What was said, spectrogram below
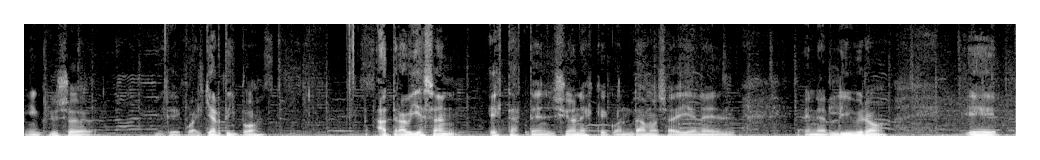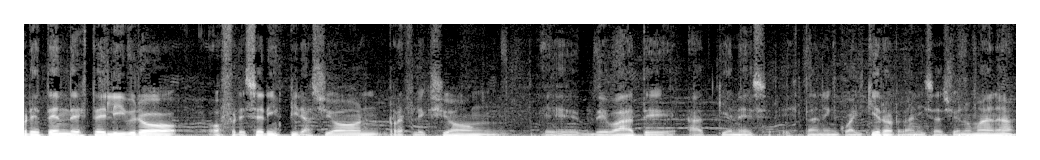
incluso de cualquier tipo, atraviesan estas tensiones que contamos ahí en el, en el libro. Eh, pretende este libro ofrecer inspiración, reflexión, eh, debate a quienes están en cualquier organización humana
